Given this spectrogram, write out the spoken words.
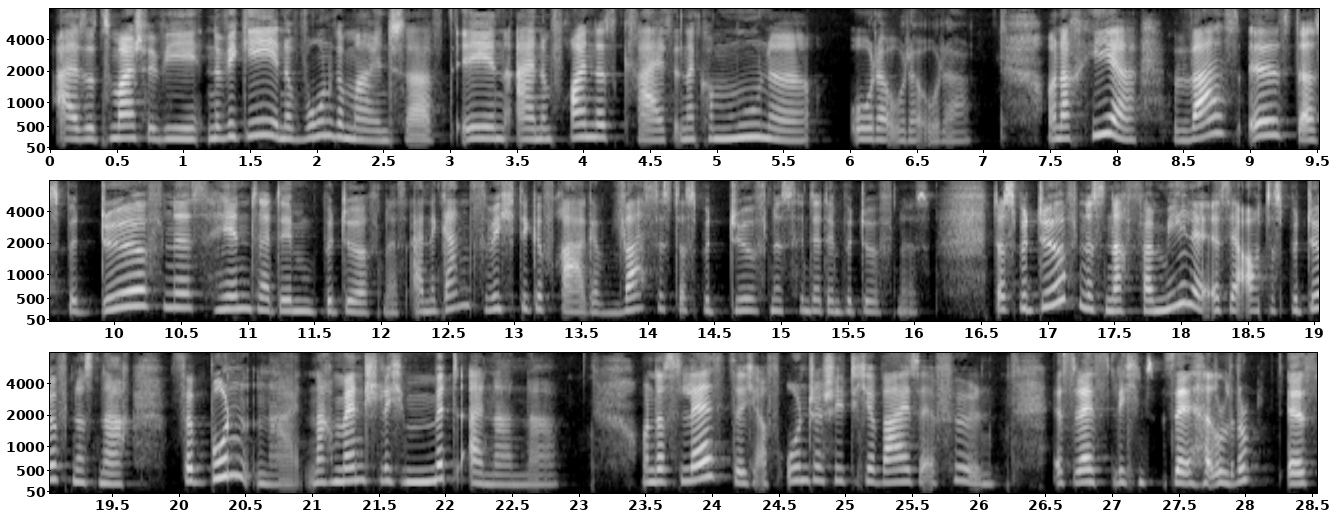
Also zum Beispiel wie eine WG, eine Wohngemeinschaft, in einem Freundeskreis, in einer Kommune oder, oder, oder. Und auch hier, was ist das Bedürfnis hinter dem Bedürfnis? Eine ganz wichtige Frage. Was ist das Bedürfnis hinter dem Bedürfnis? Das Bedürfnis nach Familie ist ja auch das Bedürfnis nach Verbundenheit, nach menschlichem Miteinander. Und das lässt sich auf unterschiedliche Weise erfüllen. Es lässt, es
